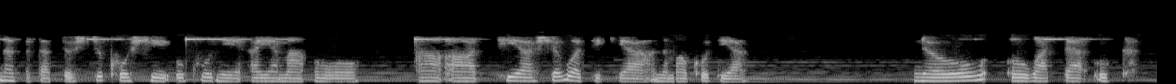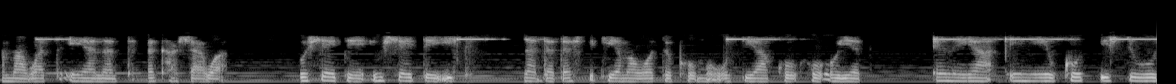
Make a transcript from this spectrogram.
Nakatatushtukoshi Ukuni Ayama O A A Tia Shawatikya Namakotia No Owata Uk Amawat Eanat Akashawa Ushete Ushete Ik Nadatashtikia Mawato Komo Utia Koko Oyet Enea Ene Ukut Ishtu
